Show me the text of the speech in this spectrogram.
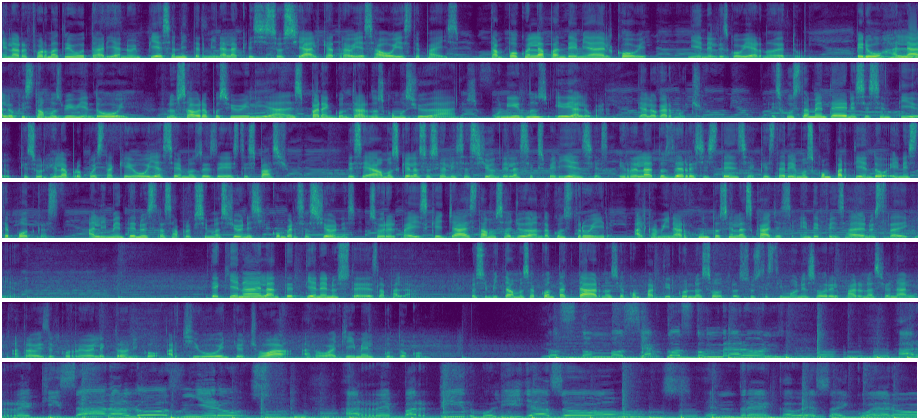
En la reforma tributaria no empieza ni termina la crisis social que atraviesa hoy este país, tampoco en la pandemia del COVID ni en el desgobierno de turno. Pero ojalá lo que estamos viviendo hoy nos abra posibilidades para encontrarnos como ciudadanos, unirnos y dialogar, dialogar mucho. Es justamente en ese sentido que surge la propuesta que hoy hacemos desde este espacio. Deseamos que la socialización de las experiencias y relatos de resistencia que estaremos compartiendo en este podcast alimente nuestras aproximaciones y conversaciones sobre el país que ya estamos ayudando a construir al caminar juntos en las calles en defensa de nuestra dignidad. De aquí en adelante tienen ustedes la palabra. Los invitamos a contactarnos y a compartir con nosotros sus testimonios sobre el paro nacional a través del correo electrónico archivo28a.gmail.com. Los tombos se acostumbraron a requisar a los ñeros, a repartir bolillazos entre cabeza y cuero.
